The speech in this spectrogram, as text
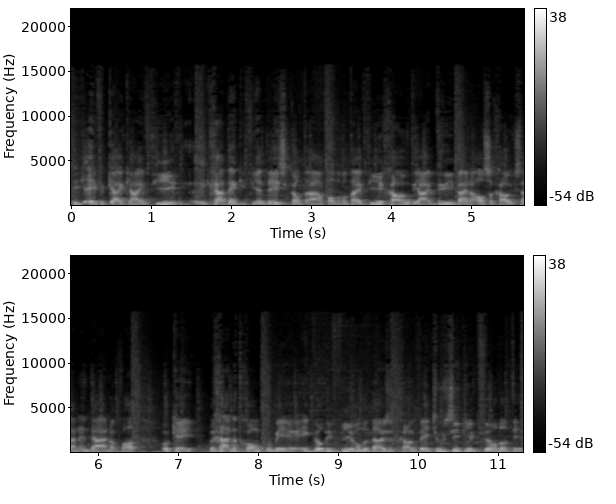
Even kijken, hij heeft hier... Ik ga denk ik via deze kant aanvallen. Want hij heeft hier goud. Ja, hij heeft hier bijna al zijn goud staan en daar nog wat. Oké, we gaan het gewoon proberen. Ik wil die 400.000 goud. Weet je hoe ziekelijk veel dat is?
